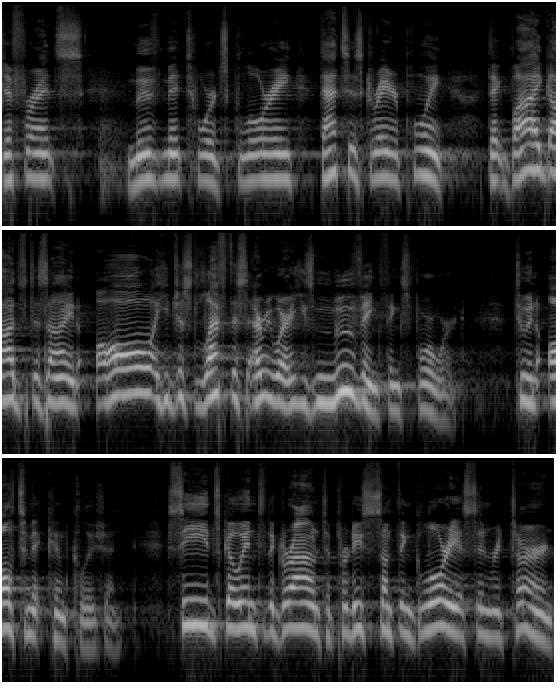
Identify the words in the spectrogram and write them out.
difference, movement towards glory. That's his greater point. That by God's design, all, he just left this everywhere. He's moving things forward to an ultimate conclusion. Seeds go into the ground to produce something glorious in return.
